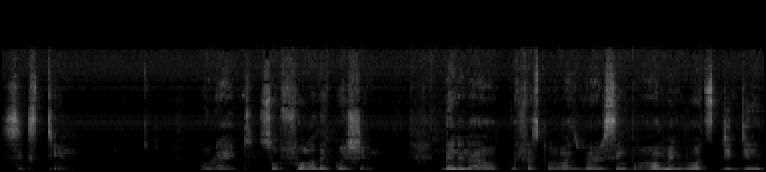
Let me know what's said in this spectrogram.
16. All right, so follow the question. Then now, the first one was very simple. How many votes did the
